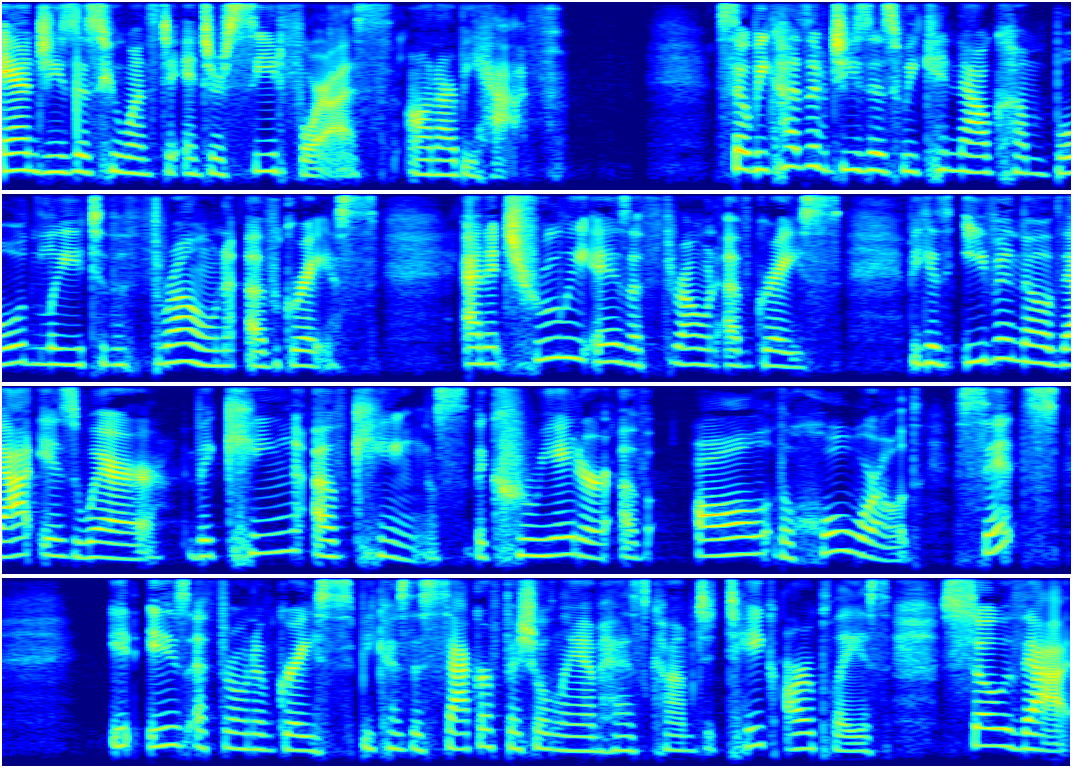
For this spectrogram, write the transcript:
and Jesus who wants to intercede for us on our behalf. So, because of Jesus, we can now come boldly to the throne of grace. And it truly is a throne of grace because even though that is where the King of Kings, the creator of all the whole world, sits, it is a throne of grace because the sacrificial lamb has come to take our place so that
